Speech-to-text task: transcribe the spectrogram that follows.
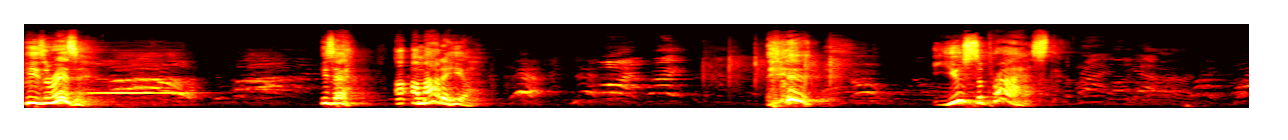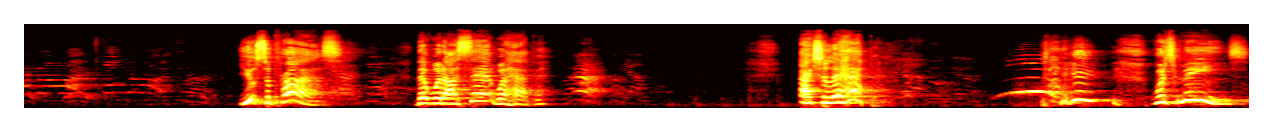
he's risen. He said, I'm out of here. you surprised. You surprised that what I said would happen actually happened. Which means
